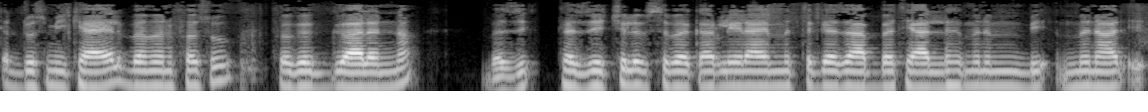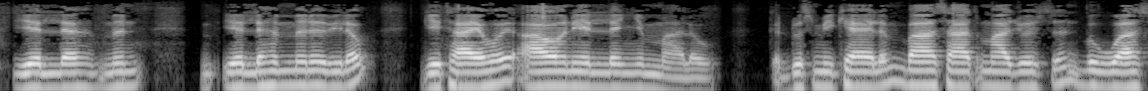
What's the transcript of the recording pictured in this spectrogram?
ቅዱስ ሚካኤል በመንፈሱ ፍግግ አለና ከዚህች ልብስ በቀር ሌላ የምትገዛበት ያለህ ምንም የለህምን ቢለው ጌታዬ ሆይ አዎን የለኝም አለው። ቅዱስ ሚካኤልም በአሳ አጥማጆች ዘንድ ብዋስ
